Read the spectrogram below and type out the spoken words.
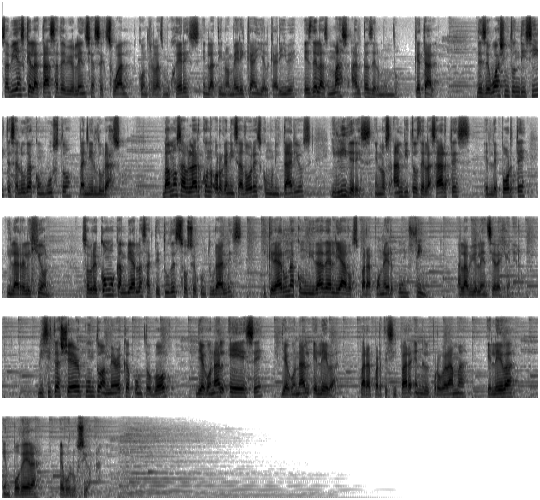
¿Sabías que la tasa de violencia sexual contra las mujeres en Latinoamérica y el Caribe es de las más altas del mundo? ¿Qué tal? Desde Washington, D.C. te saluda con gusto Daniel Durazo. Vamos a hablar con organizadores comunitarios y líderes en los ámbitos de las artes, el deporte y la religión sobre cómo cambiar las actitudes socioculturales y crear una comunidad de aliados para poner un fin a la violencia de género. Visita share.america.gov, diagonal ES, diagonal eleva, para participar en el programa Eleva, Empodera, Evoluciona.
